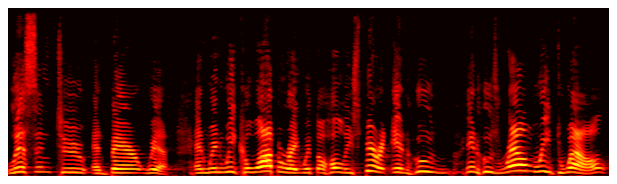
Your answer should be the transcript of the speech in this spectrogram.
listen to, and bear with. And when we cooperate with the Holy Spirit in, who, in whose realm we dwell,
